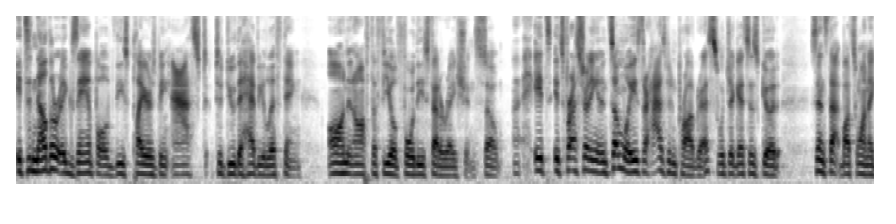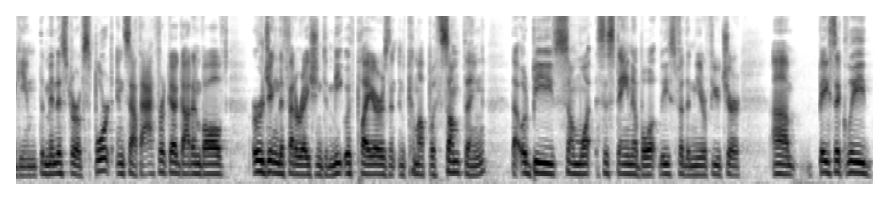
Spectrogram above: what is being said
It's another example of these players being asked to do the heavy lifting on and off the field for these federations. So uh, it's it's frustrating. And in some ways, there has been progress, which I guess is good since that Botswana game. The Minister of Sport in South Africa got involved, urging the federation to meet with players and, and come up with something that would be somewhat sustainable, at least for the near future. Um, basically,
